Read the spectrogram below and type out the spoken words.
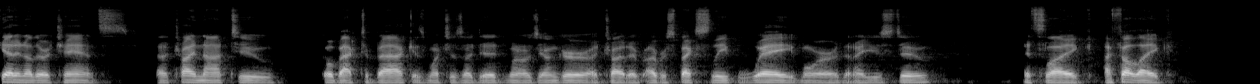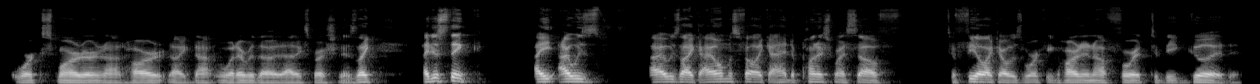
get another chance. I try not to go back to back as much as I did when I was younger. I try to I respect sleep way more than I used to. It's like I felt like work smarter, not hard, like not whatever the, that expression is. Like I just think I I was I was like I almost felt like I had to punish myself to feel like I was working hard enough for it to be good,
